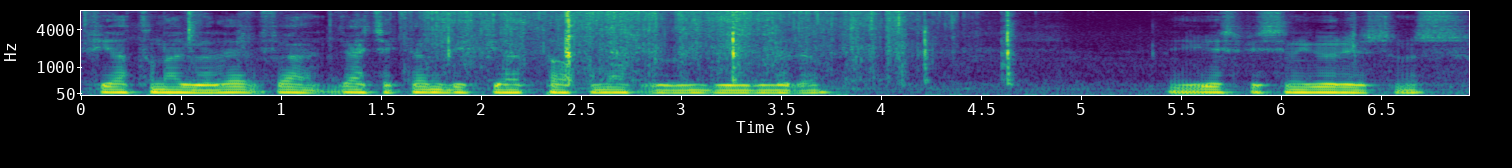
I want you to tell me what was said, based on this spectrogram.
Fiyatına göre gerçekten bir fiyat performans ürün diyebilirim. USB'sini görüyorsunuz.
